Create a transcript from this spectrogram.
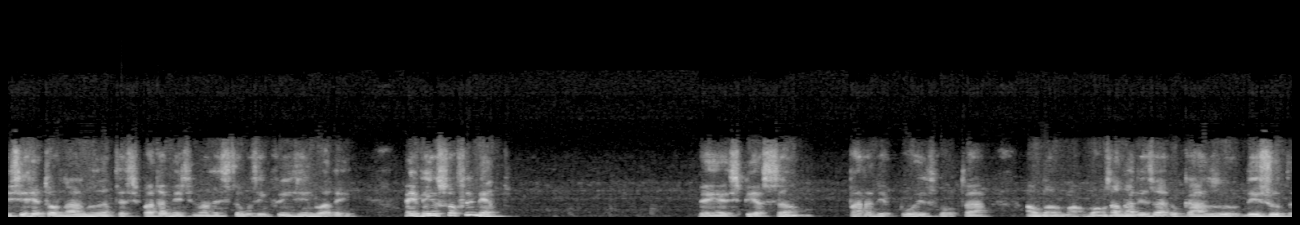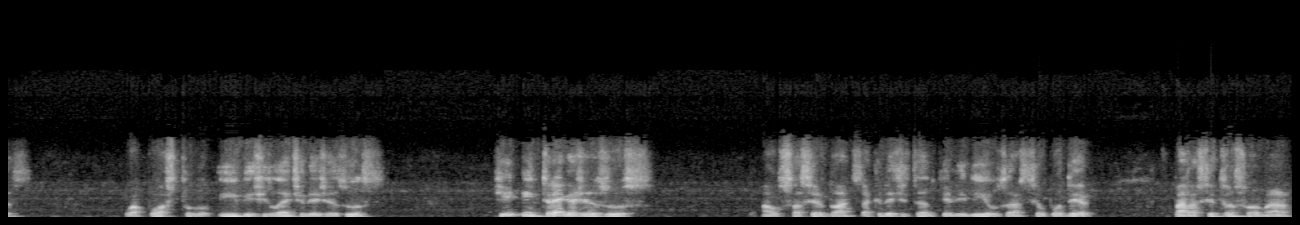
e se retornarmos antecipadamente, nós estamos infringindo a lei. Aí vem o sofrimento. Vem a expiação para depois voltar ao normal. Vamos analisar o caso de Judas, o apóstolo invigilante de Jesus, que entrega Jesus aos sacerdotes, acreditando que ele iria usar seu poder para se transformar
